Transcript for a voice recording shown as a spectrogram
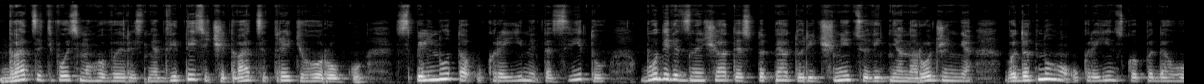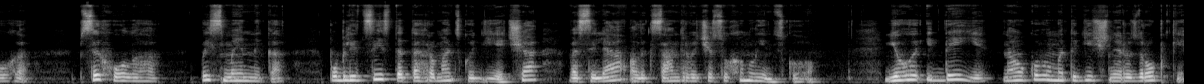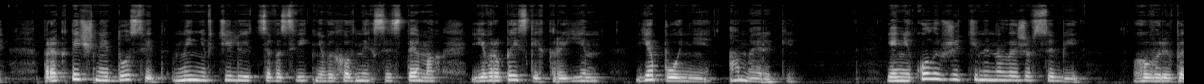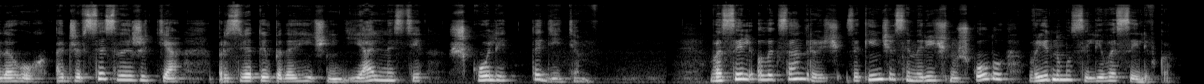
28 вересня 2023 року спільнота України та світу буде відзначати 105-ту річницю від дня народження видатного українського педагога, психолога, письменника, публіциста та громадського діяча Василя Олександровича Сухомлинського. Його ідеї, науково-методичні розробки, практичний досвід нині втілюються в освітньо-виховних системах європейських країн, Японії, Америки. Я ніколи в житті не належав собі, говорив педагог, адже все своє життя присвятив педагогічній діяльності, школі та дітям. Василь Олександрович закінчив семирічну школу в рідному селі Васильівка.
